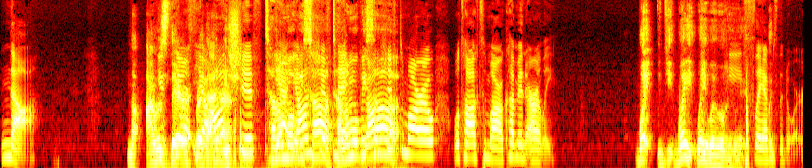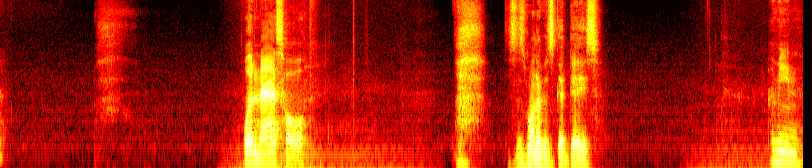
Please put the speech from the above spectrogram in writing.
nah. No, I was You- there you're- for you're that on issue. shift. Tell 'em what you're we saw. shift Tell 'em ne- what we you're on saw. shift tomorrow. We'll talk tomorrow. Come in early. Wait, y- wait, wait, wait, wait, He wait. wait. slams Like, the door. what an asshole. this is one of his good days. I mean,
